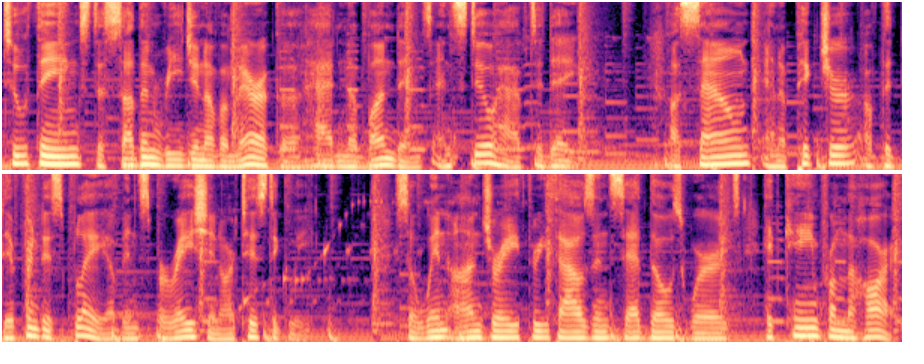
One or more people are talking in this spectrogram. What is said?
Two things the southern region of America had in abundance and still have today a sound and a picture of the different display of inspiration artistically. So when Andre 3000 said those words, it came from the heart.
